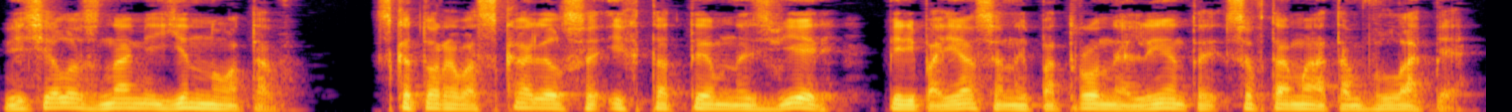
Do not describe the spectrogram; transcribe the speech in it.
висело знамя енотов, с которого скалился их тотемный зверь, перепоясанный патронной лентой с автоматом в лапе.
